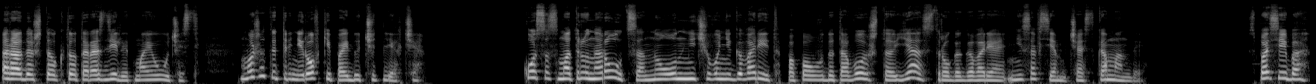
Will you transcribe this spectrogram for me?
Рада, что кто-то разделит мою участь. Может, и тренировки пойдут чуть легче. Косо смотрю на Роудса, но он ничего не говорит по поводу того, что я, строго говоря, не совсем часть команды. Спасибо.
